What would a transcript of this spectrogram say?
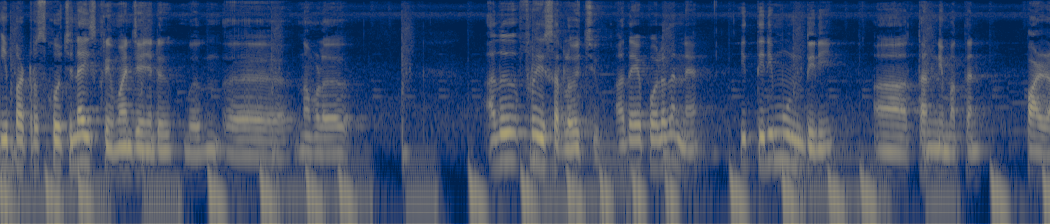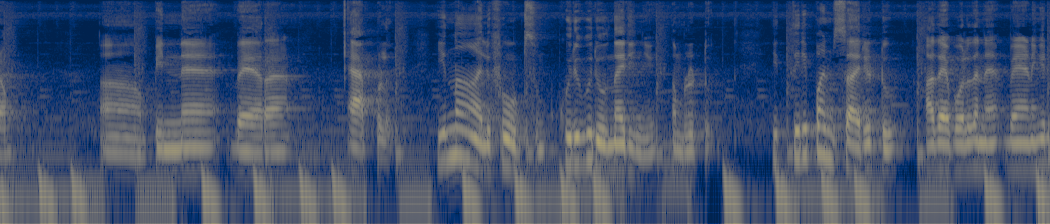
ഈ ബട്ടർ സ്കോച്ചിന്റെ ഐസ്ക്രീം വാങ്ങി കഴിഞ്ഞിട്ട് നമ്മൾ അത് ഫ്രീസറിൽ വെച്ചു. അതേപോലെ തന്നെ ഇത്തിരി മുന്തിരി തണ്ണിമത്തൻ പഴം പിന്നെ വേറെ ആപ്പിൾ. ഈ നാല് ഫ്രൂട്ട്സും കുരുകുരു നരിഞ്ഞ് നമ്മളിട്ടു. ഇത്തിരി പഞ്ചസാര ഇട്ടു. അതേപോലെ തന്നെ വേണമെങ്കിൽ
